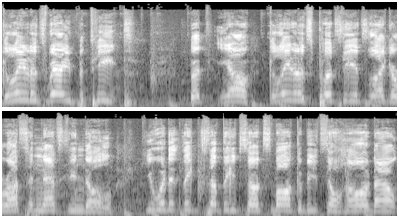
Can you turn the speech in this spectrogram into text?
Galena's very petite, but you know, Galena's pussy is like a Russian nesting doll. You wouldn't think something so small could be so hollowed out.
